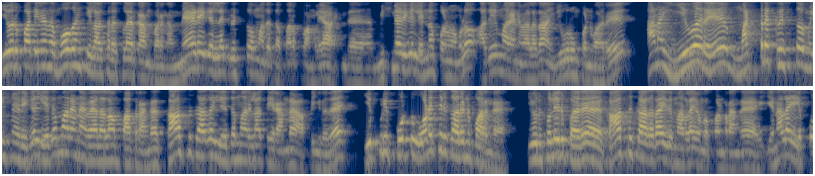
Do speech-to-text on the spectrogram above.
இவர் பாத்தீங்கன்னா இந்த மோகன் சி லாசரஸ் எல்லாம் இருக்காங்க பாருங்க. மேடைகள்ல கிறிஸ்தவ மதத்தை பரப்புவாங்க இல்லையா? இந்த மிஷினரிகள் என்ன பண்ணுவாங்களோ அதே மாதிரியான வேலை தான் இவரும் பண்ணுவாரு. ஆனா இவரு மற்ற கிறிஸ்தவ மிஷினரிகள் எதை மாதிரியான வேலை எல்லாம் பாக்குறாங்க? காசுக்காக எதை மாதிரி எல்லாம் செய்யறாங்க அப்படிங்கிறத எப்படி போட்டு உடைச்சிருக்காருன்னு பாருங்க. இவர் சொல்லியிருப்பாரு காசுக்காக தான் இது மாதிரிலாம் இவங்க பண்றாங்க. என்னால எப்போ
